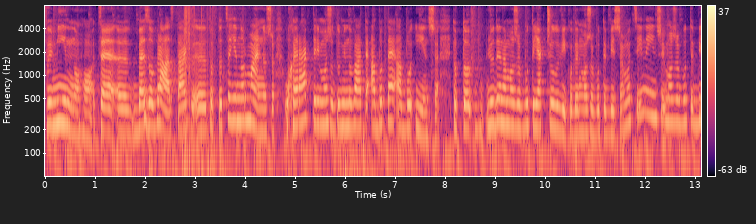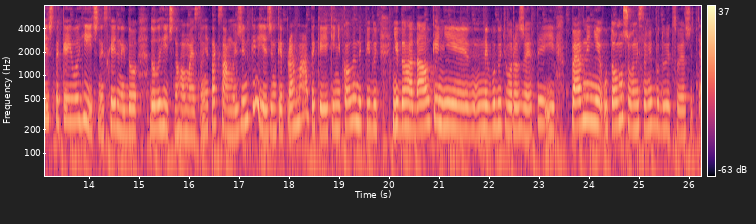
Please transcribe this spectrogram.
фемінного, це е, без так? Тобто це є нормально, що у характері може домінувати або те, або інше. Тобто людина може бути як чоловік, один може бути більш емоційний, інший може бути більш такий логічний, схильний до, до логічного мислення. Так само і жінки. Є жінки-прагматики, які ніколи не підуть ні до гадалки, ні не будуть ворожити і впевнені у тому, що вони самі будують своє життя.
